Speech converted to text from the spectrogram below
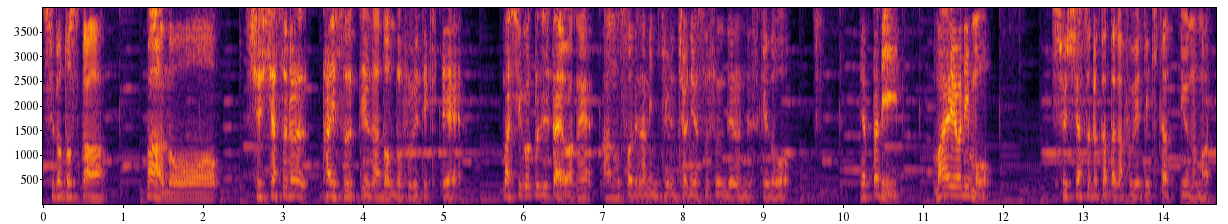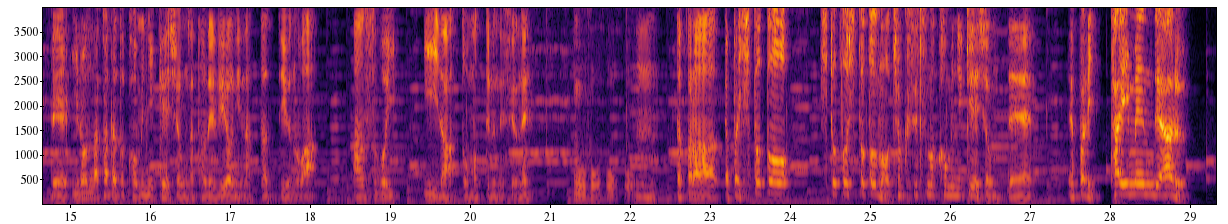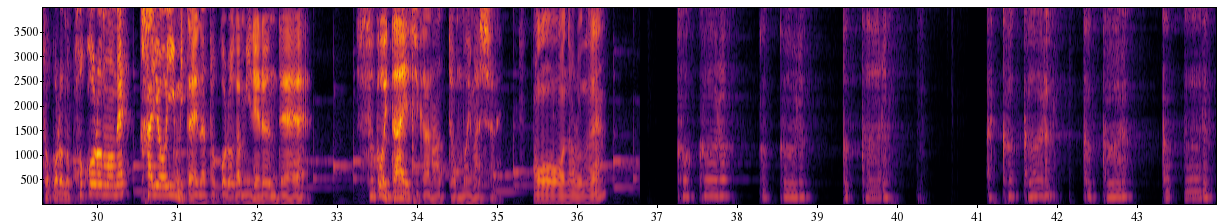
仕事っすか？まああの出社する回数っていうのはどんどん増えてきてまあ仕事自体はねあのそれなりに順調には進んでるんですけどやっぱり前よりも出社する方が増えてきたっていうのもあっていろんな方とコミュニケーションが取れるようになったっていうのはあのすごいいいなと思ってるんですよね。ほうほうほうほう。うん、だからやっぱり人と人と人との直接のコミュニケーションってやっぱり対面であるところの心のね通いみたいなところが見れるんですごい大事かなって思いましたね。おおなるほどね。心心心。あ心心心。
